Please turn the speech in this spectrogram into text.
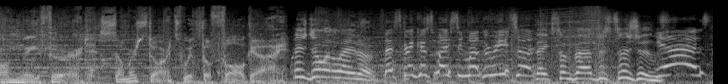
On May 3rd, summer starts with The Fall Guy. Let's do it later. Let's drink a spicy margarita. Make some bad decisions. Yes.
